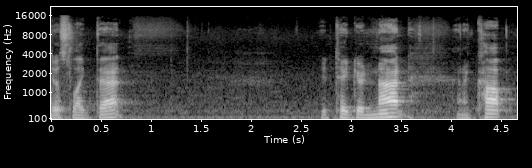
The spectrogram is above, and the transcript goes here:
Just like that. You take your nut and a cup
